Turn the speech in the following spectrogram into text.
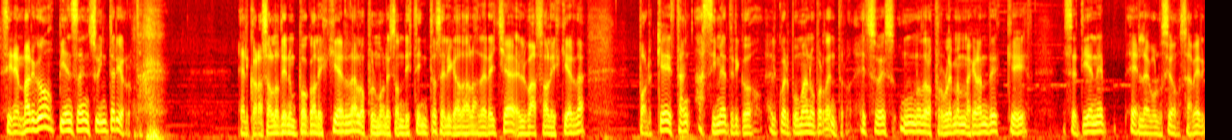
Sin embargo, piensa en su interior. El corazón lo tiene un poco a la izquierda, los pulmones son distintos, el hígado a la derecha, el vaso a la izquierda. ¿Por qué es tan asimétrico el cuerpo humano por dentro? Eso es uno de los problemas más grandes que se tiene en la evolución, saber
